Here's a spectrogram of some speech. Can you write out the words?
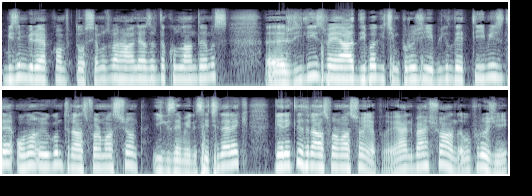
bizim bir webconfig dosyamız var hali hazırda kullandığımız. Ee, release veya debug için projeyi build ettiğimizde ona uygun transformasyon XML'i seçilerek gerekli transformasyon yapılıyor. Yani ben şu anda bu projeyi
